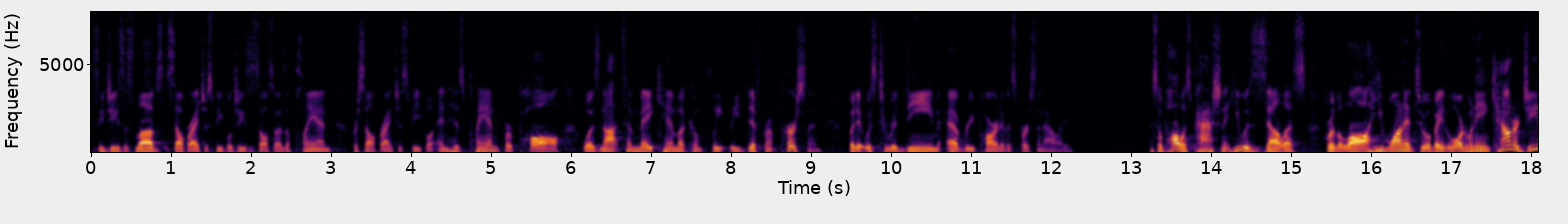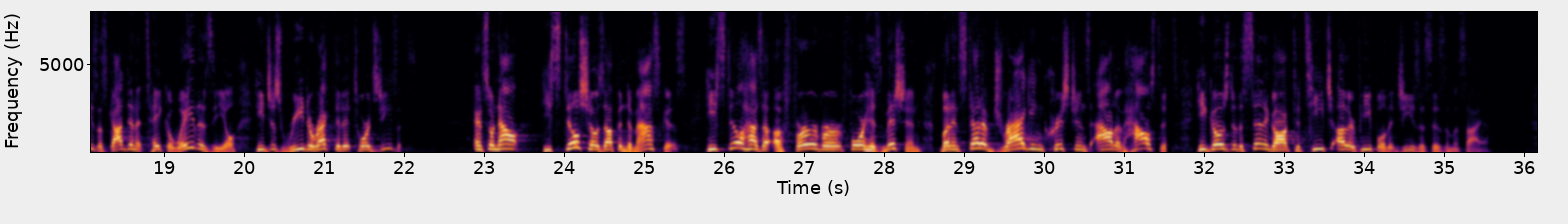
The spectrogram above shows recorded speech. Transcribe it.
See, Jesus loves self righteous people. Jesus also has a plan for self righteous people. And his plan for Paul was not to make him a completely different person, but it was to redeem every part of his personality. So Paul was passionate. He was zealous for the law. He wanted to obey the Lord. When he encountered Jesus, God didn't take away the zeal, he just redirected it towards Jesus. And so now he still shows up in Damascus. He still has a, a, fervor for his mission, but instead of dragging Christians out of houses, he goes to the synagogue to teach other people that Jesus is the Messiah.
